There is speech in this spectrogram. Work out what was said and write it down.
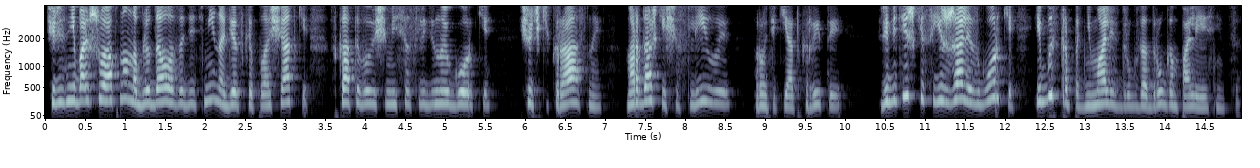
Через небольшое окно наблюдала за детьми на детской площадке, скатывающимися с ледяной горки. Щечки красные, мордашки счастливые, ротики открытые. Ребятишки съезжали с горки и быстро поднимались друг за другом по лестнице.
